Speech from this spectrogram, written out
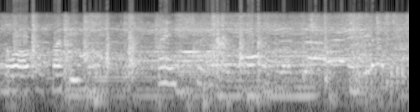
Climbing up the wall with my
